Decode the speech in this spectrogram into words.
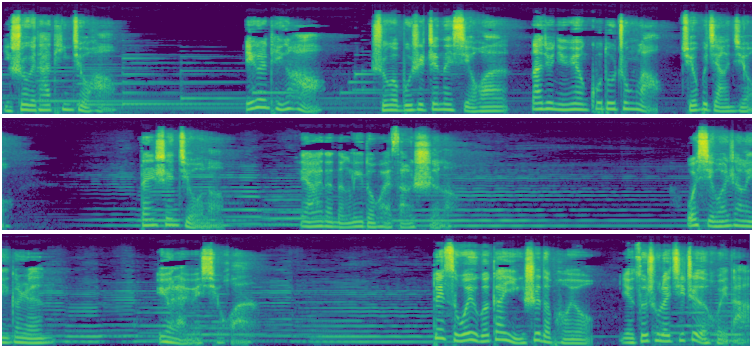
你说给他听就好。一个人挺好，如果不是真的喜欢，那就宁愿孤独终老，绝不将就。单身久了。恋爱的能力都快丧失了。我喜欢上了一个人，越来越喜欢。对此，我有个干影视的朋友也做出了机智的回答。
